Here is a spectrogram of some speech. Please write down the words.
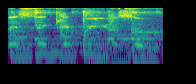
Let's take it real soon.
